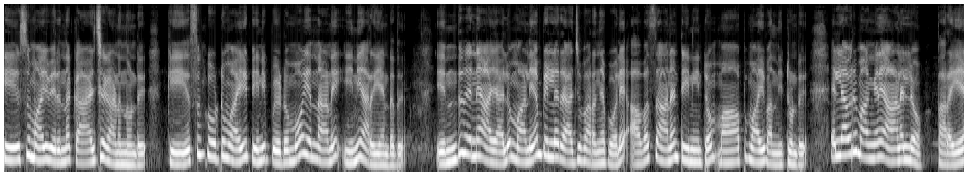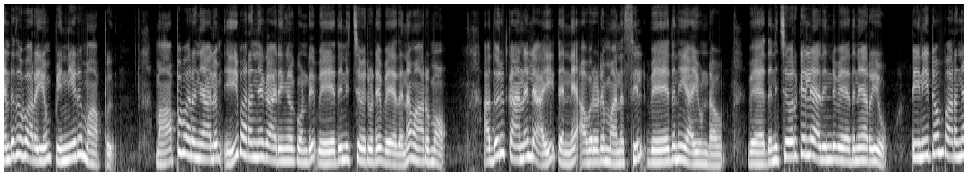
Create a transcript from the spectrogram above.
കേസുമായി വരുന്ന കാഴ്ച കാണുന്നുണ്ട്. കേസും കൂട്ടുമായി ടിനി പെടുമോ എന്നാണ് ഇനി അറിയേണ്ടത്. എന്തു തന്നെ ആയാലും മണിയം പിള്ള രാജു പറഞ്ഞ പോലെ അവസാനം ടിനിറ്റോം മാപ്പുമായി വന്നിട്ടുണ്ട്. എല്ലാവരും അങ്ങനെയാണല്ലോ. പറയേണ്ടത് പറയും പിന്നീട് മാപ്പ്. മാപ്പ് പറഞ്ഞാലും ഈ പറഞ്ഞ കാര്യങ്ങൾ കൊണ്ട് വേദനിച്ചവരുടെ വേദന മാറുമോ? അതൊരു കനലായി തന്നെ അവരുടെ മനസ്സിൽ വേദനയായി ഉണ്ടാവും. വേദനിച്ചവർക്കല്ലേ അതിന്റെ വേദന അറിയൂ? ടിനി ടോം പറഞ്ഞ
